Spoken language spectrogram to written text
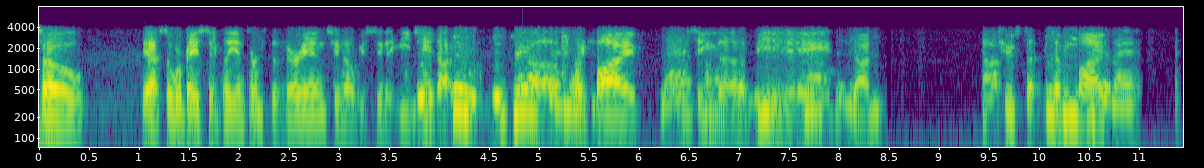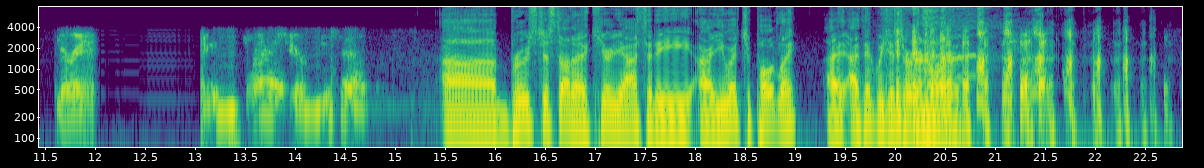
so, yeah, so we're basically in terms of the variants. You know, we see the EG dot uh, 0.5. We're seeing the BA dot 275 variant throughout this year. Uh, Bruce, just out of curiosity, are you at Chipotle? I, I think we just heard an order.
